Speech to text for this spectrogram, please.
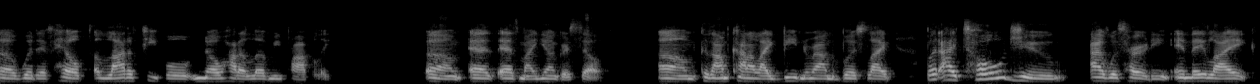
uh, would have helped a lot of people know how to love me properly um, as, as my younger self. Because um, i'm kind of like beating around the bush like but i told you i was hurting and they like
